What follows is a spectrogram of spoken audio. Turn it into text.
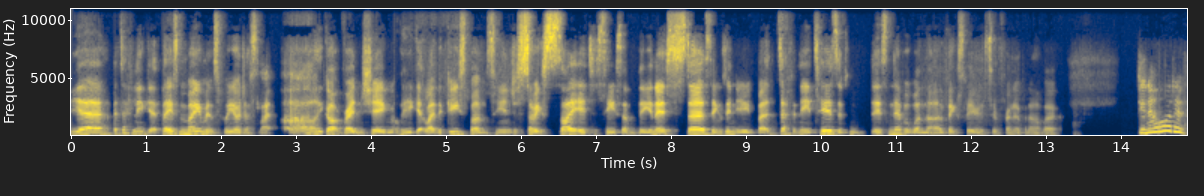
Yeah, I definitely get those moments where you're just like, oh, gut wrenching, where you get like the goosebumps and you're just so excited to see something, you know, stirs things in you. But definitely, tears is never one that I've experienced in front of an artwork. Do you know what it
